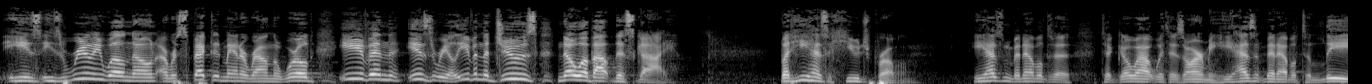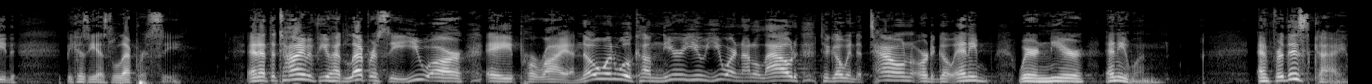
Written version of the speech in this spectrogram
he's, he's really well known, a respected man around the world. Even Israel, even the Jews know about this guy. But he has a huge problem. He hasn't been able to, to go out with his army. He hasn't been able to lead because he has leprosy. And at the time, if you had leprosy, you are a pariah. No one will come near you. You are not allowed to go into town or to go anywhere near anyone. And for this guy,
